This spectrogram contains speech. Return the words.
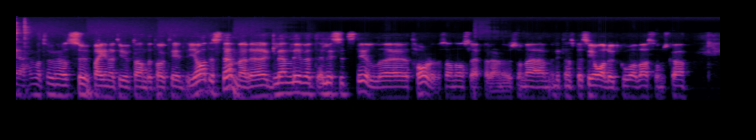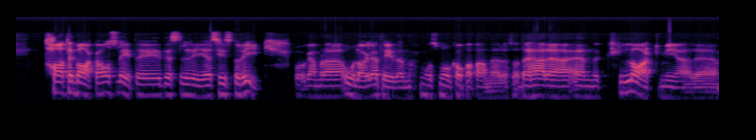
jag var tvungen att supa in ett djupt andetag till. Ja, det stämmer. Eh, Glenlivet Illicit Still eh, 12 som de släpper här nu som är en liten specialutgåva som ska ta tillbaka oss lite i destilleriets historik på gamla olagliga tiden och små kopparpannor. Så det här är en klart mer, eh,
